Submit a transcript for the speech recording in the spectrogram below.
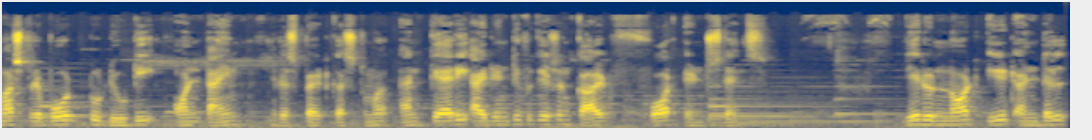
must report to duty on time, respect customer, and carry identification card for instance. They do not eat until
